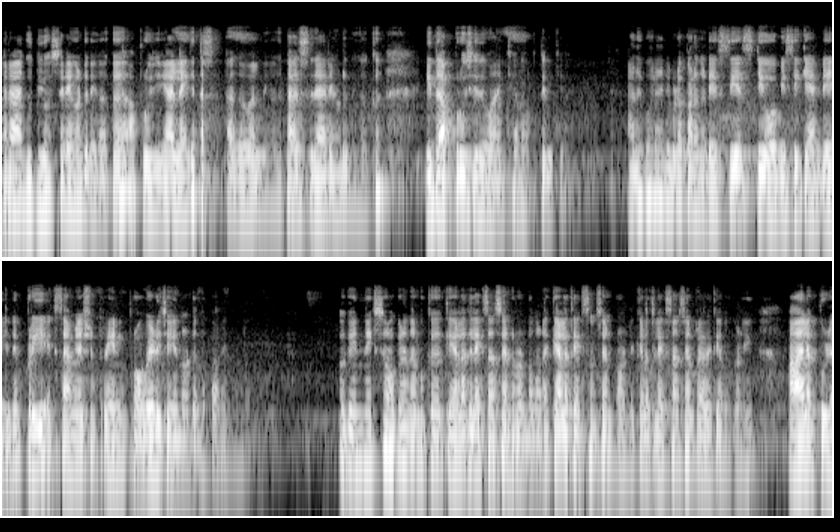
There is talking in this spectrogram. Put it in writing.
റാങ്ക് ഉദ്യോഗസ്ഥരെ കൊണ്ട് നിങ്ങൾക്ക് അപ്രൂവ് ചെയ്യാം. അല്ലെങ്കിൽ അതുപോലെ നിങ്ങൾക്ക് തഹസിൽദാരെ കൊണ്ട് നിങ്ങൾക്ക് ഇത് അപ്രൂവ് ചെയ്ത് വാങ്ങിക്കാൻ ഓർത്തിരിക്കുക. അതുപോലെ തന്നെ ഇവിടെ പറയുന്നുണ്ട് S C S T O B C കാൻഡിഡേറ്റിന് പ്രീ എക്സാമിനേഷൻ ട്രെയിനിങ് പ്രൊവൈഡ് ചെയ്യുന്നുണ്ടെന്ന് പറയുന്നുണ്ട്. ഓക്കെ നെക്സ്റ്റ് നോക്കുകയാണെങ്കിൽ നമുക്ക് കേരളത്തിൽ എക്സാം സെന്റർ ഉണ്ടെന്നാണ്. കേരളത്തിൽ എക്സാം സെന്റർ ഉണ്ട്. കേരളത്തിൽ എക്സാം സെന്റർ ഏതൊക്കെ നോക്കുകയാണെങ്കിൽ ആലപ്പുഴ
